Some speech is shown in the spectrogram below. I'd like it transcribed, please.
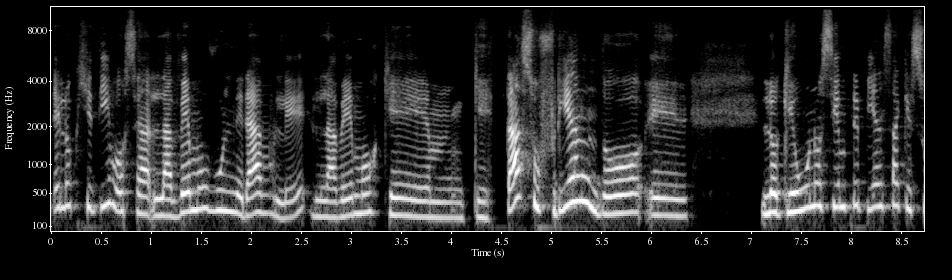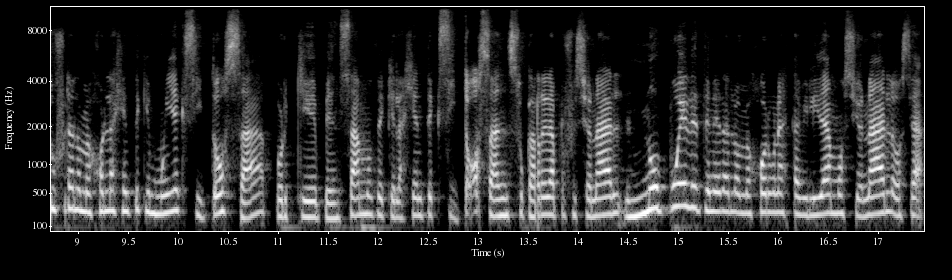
el objetivo, o sea, la vemos vulnerable, la vemos que, mm, que está sufriendo. Eh, lo que uno siempre piensa que sufre a lo mejor la gente que es muy exitosa, porque pensamos de que la gente exitosa en su carrera profesional no puede tener a lo mejor una estabilidad emocional, o sea,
